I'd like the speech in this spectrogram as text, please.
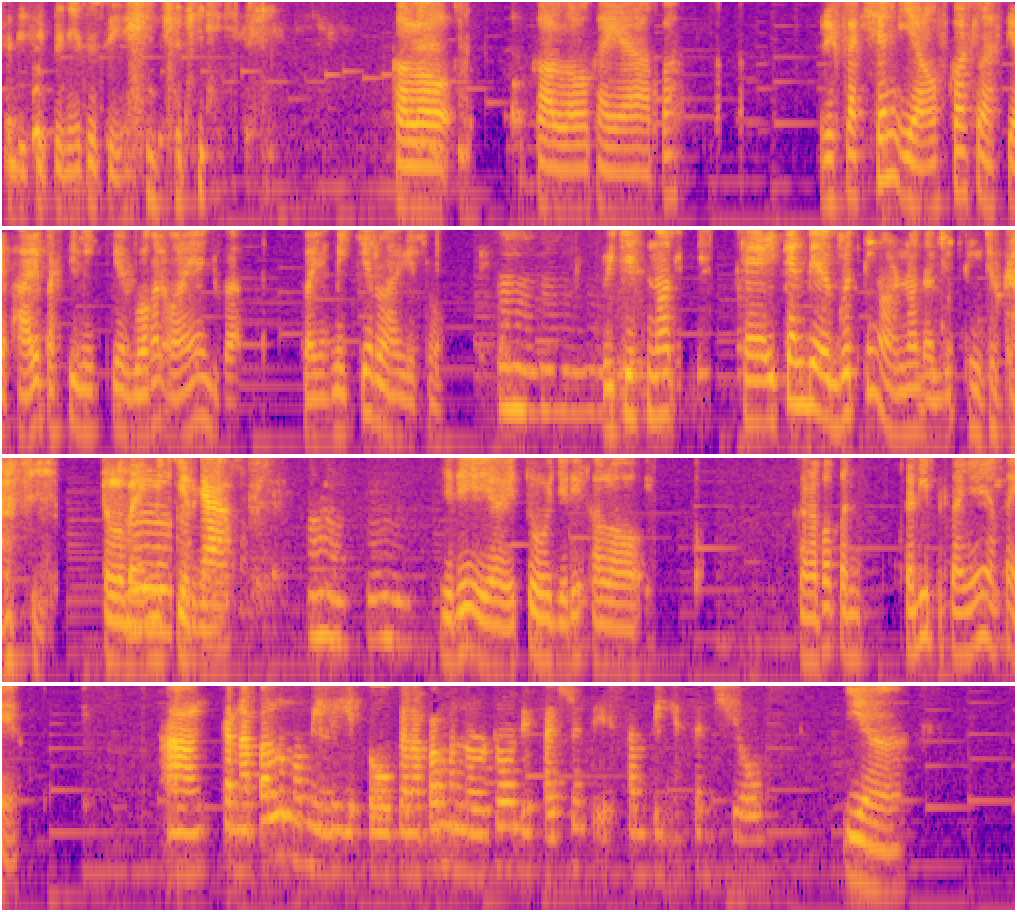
sedisiplin itu sih. Jadi kalau kalau kayak apa? Reflection ya of course lah. Setiap hari pasti mikir. Gue kan orangnya juga banyak mikir lah gitu. Hmm, hmm, hmm. which is not kayak it can be a good thing or not a good thing juga sih. Terlalu banyak Hmm, mikir ya. kan Hmm, hmm. jadi ya itu. Jadi kalau kenapa pen, tadi pertanyaannya apa ya? Ah, kenapa lu memilih itu? Kenapa menurut lo reflection is something essentials? iya.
